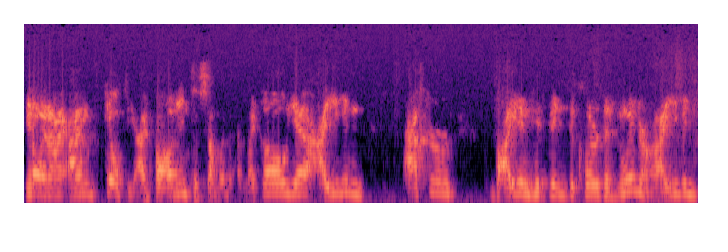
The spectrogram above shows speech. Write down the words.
You know, and I, I'm guilty. I bought into some of that. Like, oh yeah, I even after Biden had been declared the winner, I even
